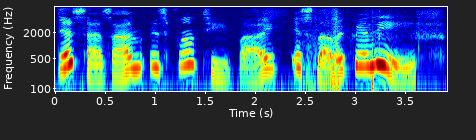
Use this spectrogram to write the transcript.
This Azan is brought to you by Islamic Relief.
